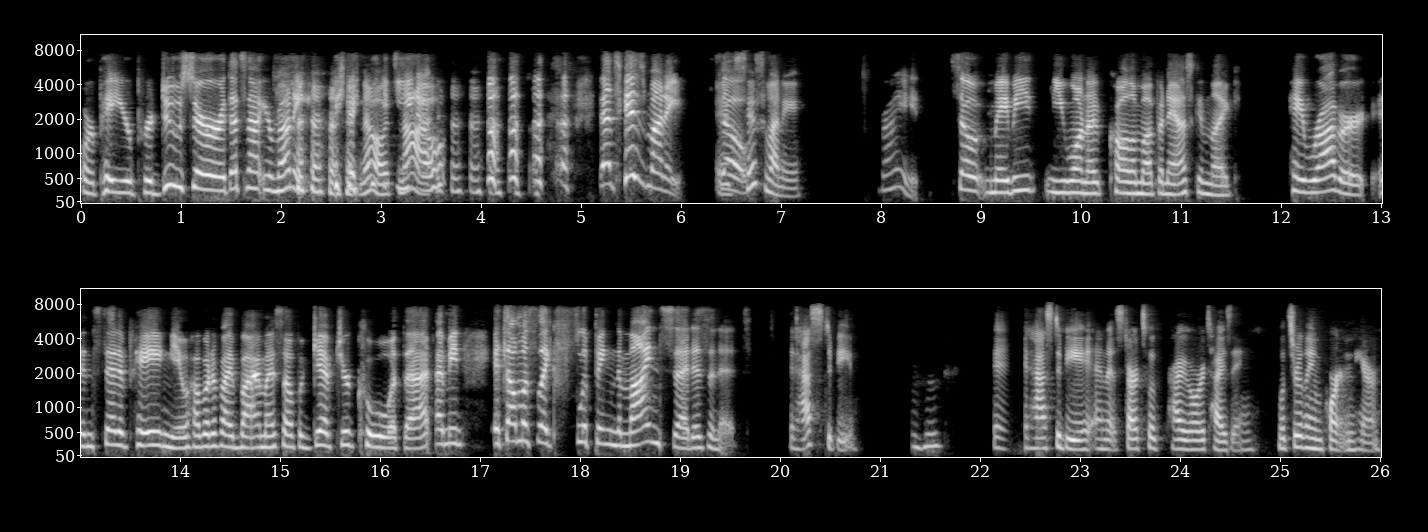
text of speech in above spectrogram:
or pay your producer, that's not your money. no, it's not. That's his money. So, it's his money. Right. So maybe you want to call him up and ask him, like, hey, Robert, instead of paying you, how about if I buy myself a gift? You're cool with that. I mean, it's almost like flipping the mindset, isn't it? It has to be. Mm-hmm. It, it has to be, and it starts with prioritizing. What's really important here?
